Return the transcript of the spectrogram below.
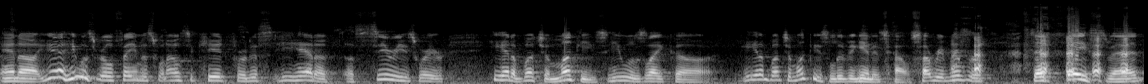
And uh, yeah, he was real famous when I was a kid for this. He had a, a series where he had a bunch of monkeys. He was like uh, he had a bunch of monkeys living in his house. I remember that face, man.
